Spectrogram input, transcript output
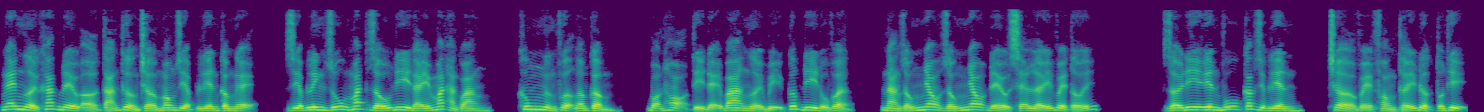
Nghe người khác đều ở tán thưởng chờ mong Diệp Liên cầm nghệ, Diệp Linh rũ mắt giấu đi đáy mắt hàn quang, không ngừng phượng âm cầm, bọn họ tỷ đệ ba người bị cướp đi đồ vật, nàng giống nhau giống nhau đều sẽ lấy về tới. Rời đi yên vũ các Diệp Liên, trở về phòng thấy được tôn thị.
